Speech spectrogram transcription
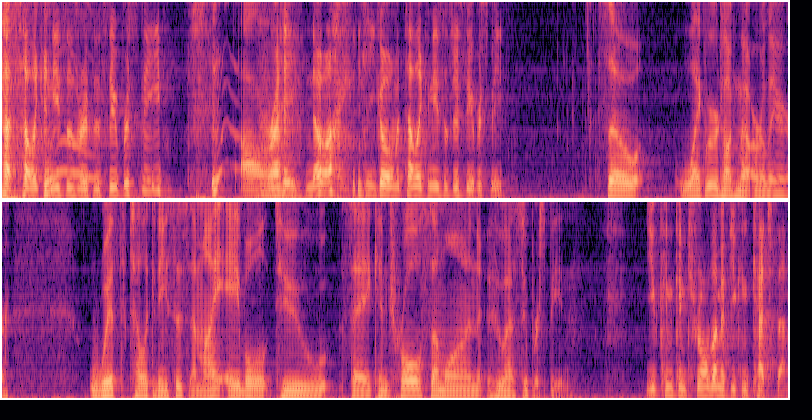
got telekinesis versus super speed. All right, Noah, you going with telekinesis or super speed? So, like we were talking about earlier, with telekinesis, am I able to say control someone who has super speed? You can control them if you can catch them.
